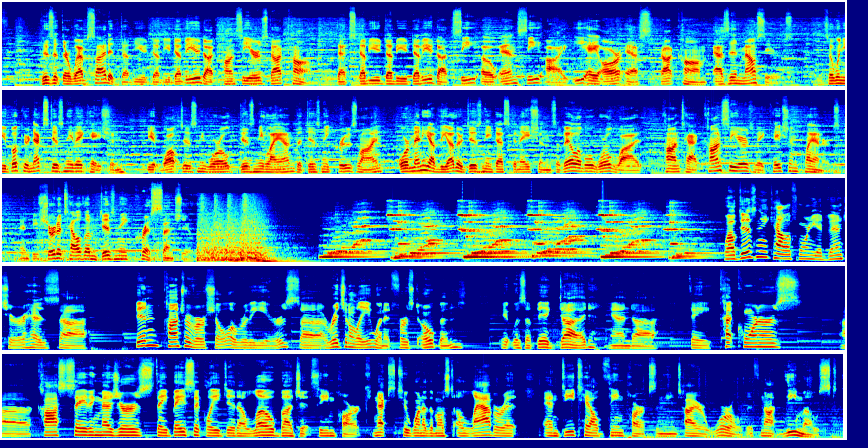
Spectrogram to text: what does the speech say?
Visit their website at www.concierge.com. That's www.concierge.com, as in mouse ears. So when you book your next Disney vacation, be it Walt Disney World, Disneyland, the Disney Cruise Line, or many of the other Disney destinations available worldwide, contact Concierge Vacation Planners and be sure to tell them Disney Chris sent you. While Disney California Adventure has uh, been controversial over the years. Uh, originally, when it first opened, it was a big dud, and uh, they cut corners, uh, cost saving measures. They basically did a low budget theme park next to one of the most elaborate and detailed theme parks in the entire world, if not the most.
